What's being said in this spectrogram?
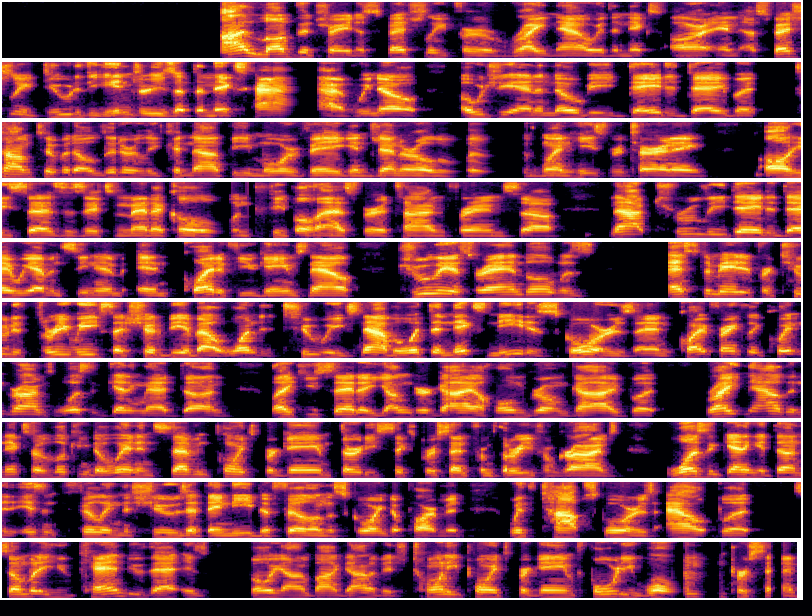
I love the trade, especially for right now where the Knicks are, and especially due to the injuries that the Knicks have. We know OG Anunoby day to day, but Tom Thibodeau literally could not be more vague in general when he's returning. All he says is it's medical when people ask for a time frame. So not truly day to day. We haven't seen him in quite a few games now. Julius Randle was estimated for two to three weeks. That should be about one to two weeks now. But what the Knicks need is scores. And quite frankly, Quentin Grimes wasn't getting that done. Like you said, a younger guy, a homegrown guy. But right now, the Knicks are looking to win in seven points per game, 36% from three from Grimes. Wasn't getting it done. It isn't filling the shoes that they need to fill in the scoring department with top scorers out. But somebody who can do that is Bojan Bogdanovic, 20 points per game, 41%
